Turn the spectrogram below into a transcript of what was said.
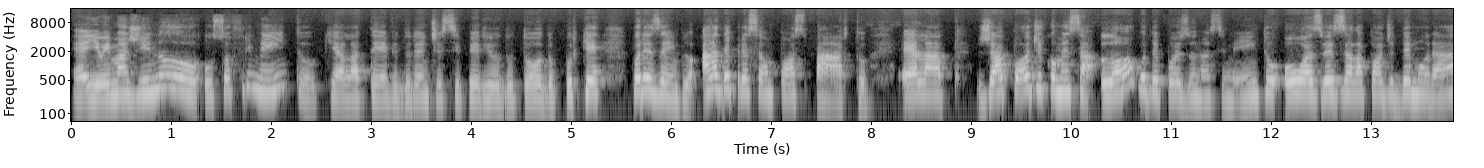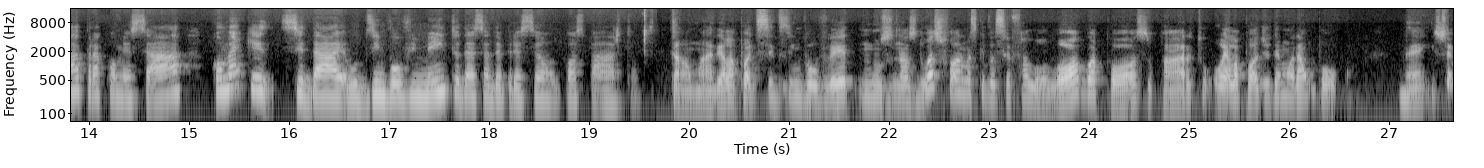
É, e eu imagino o sofrimento que ela teve durante esse período todo, porque, por exemplo, a depressão pós-parto, ela já pode começar logo depois do nascimento, ou às vezes ela pode demorar para começar. Como é que se dá o desenvolvimento dessa depressão pós-parto? Então, Maria, ela pode se desenvolver nos, nas duas formas que você falou, logo após o parto, ou ela pode demorar um pouco. Né? Isso é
